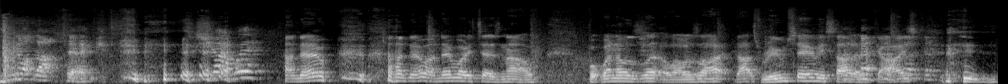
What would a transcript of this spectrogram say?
not that tech. it's a shower. I know, I know, I know what it is now. But when I was little, I was like, that's room service, I don't, guys.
